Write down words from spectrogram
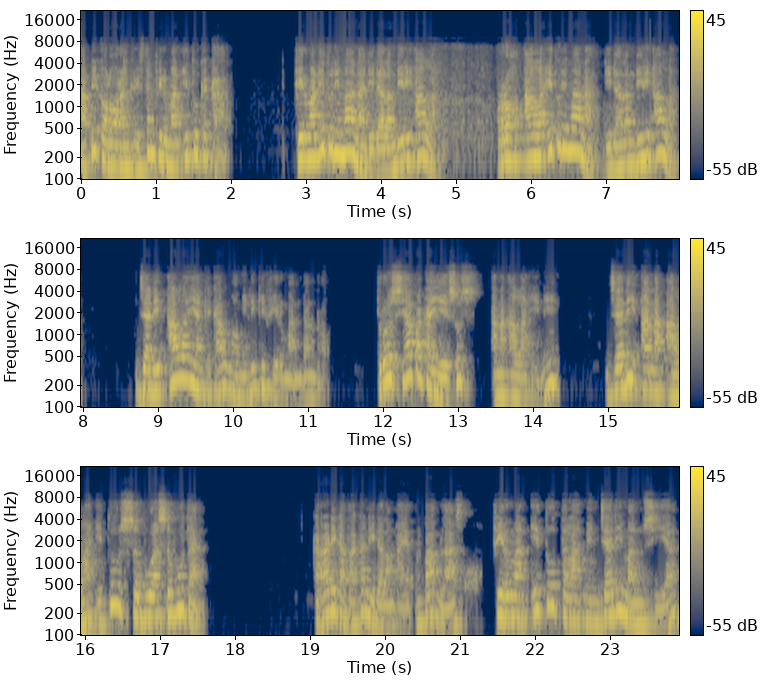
Tapi kalau orang Kristen firman itu kekal. Firman itu di mana? Di dalam diri Allah. Roh Allah itu di mana? Di dalam diri Allah. Jadi Allah yang kekal memiliki firman dan roh. Terus siapakah Yesus, anak Allah ini? Jadi anak Allah itu sebuah sebutan. Karena dikatakan di dalam ayat 14, firman itu telah menjadi manusia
